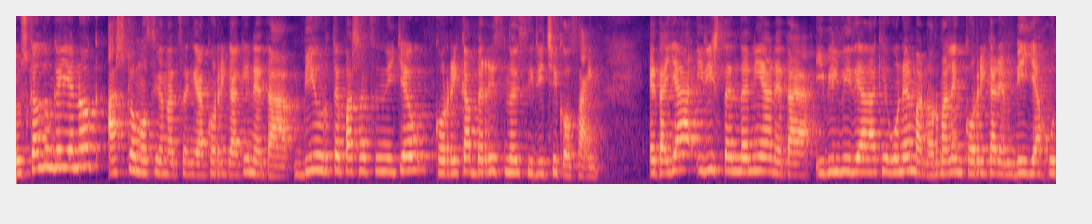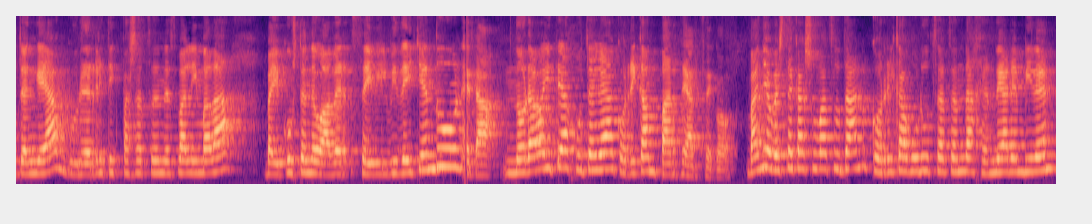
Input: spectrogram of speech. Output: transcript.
Euskaldun gehienok asko emozionatzen gea korrikakin eta bi urte pasatzen diteu korrika berriz noiz iritsiko zain. Eta ja iristen denian eta ibilbidea dakigunen, ba, normalen korrikaren bila juten gea, gure herritik pasatzen ez balin bada, ba, ikusten dugu aber ze ibilbide iten duen, eta norabaitea jutegea korrikan parte hartzeko. Baina beste kasu batzutan, korrika gurutzatzen da jendearen biden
